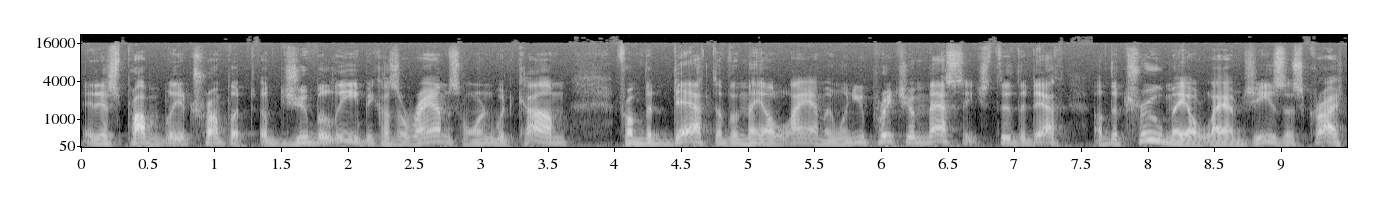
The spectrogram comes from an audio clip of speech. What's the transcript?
It is probably a trumpet of jubilee because a ram's horn would come from the death of a male lamb. And when you preach a message through the death of the true male lamb, Jesus Christ,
